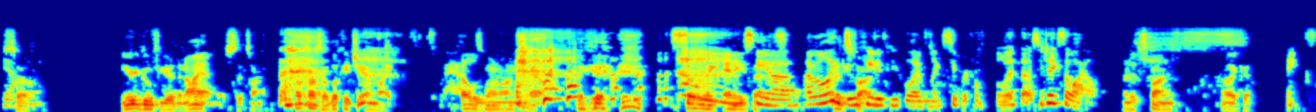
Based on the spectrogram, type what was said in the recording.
Yeah. So you're goofier than I am most of the time. Sometimes I look at you, I'm like, hell's going on still make any sense. Yeah, I'm only goofy fun. to people I'm like super comfortable with though, so it takes a while. But it's fun. I like it. Thanks.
